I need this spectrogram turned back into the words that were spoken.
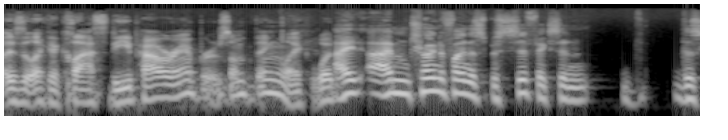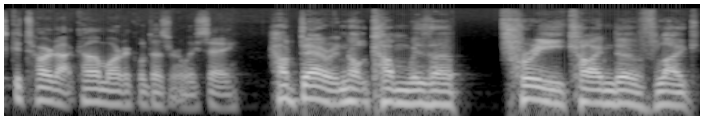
Is it like a Class D power amp or something? Like what? I, I'm trying to find the specifics, and this guitar.com article doesn't really say. How dare it not come with a pre kind of like,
